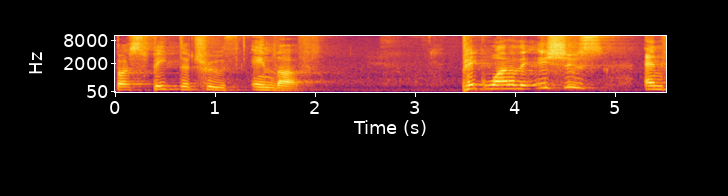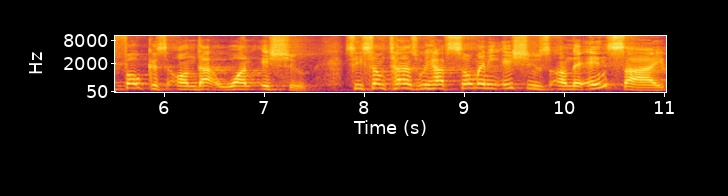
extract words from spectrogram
but speak the truth in love. Pick one of the issues and focus on that one issue. See, sometimes we have so many issues on the inside.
